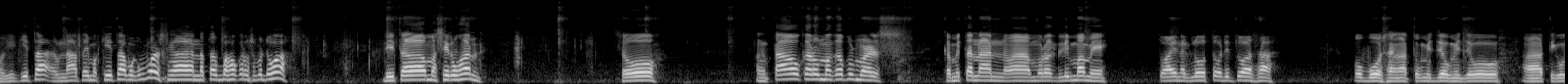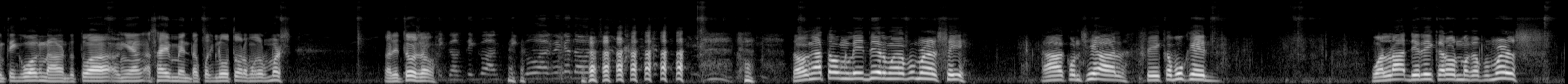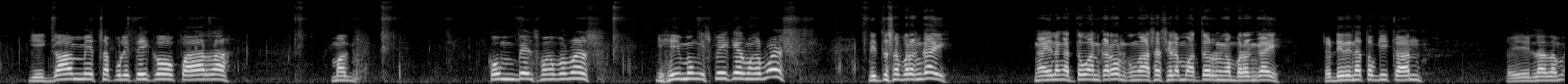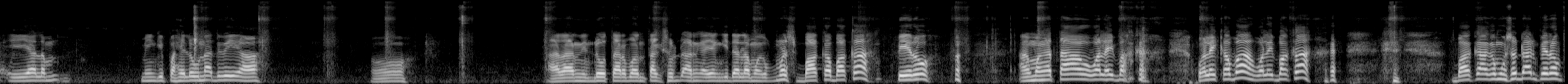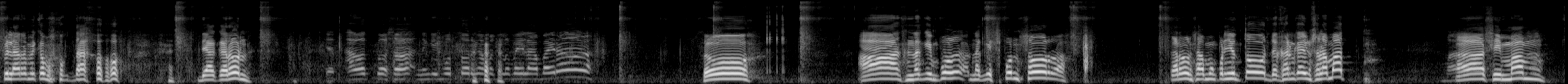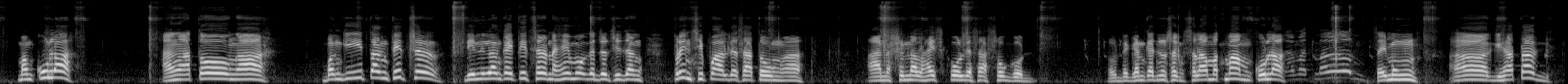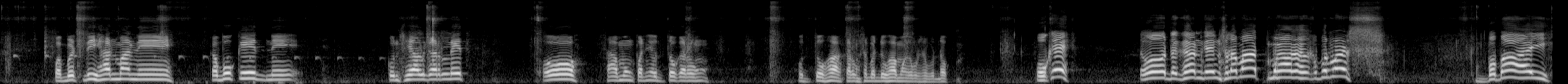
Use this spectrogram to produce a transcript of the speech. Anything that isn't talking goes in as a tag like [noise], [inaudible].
makikita, natay makita mga farmers nga natrabaho karon sa baduha. Dito masiruhan. So ang tao karon mga farmers, kami tanan ah, murag lima me, tuay nagluto dito sa ubos ang atong medyo medyo ah, tigong-tigwang na natuwa ang iyang assignment ang pagluto ng mga farmers. So dito so. Tigong-tigong, tiguang na ka doon. [laughs] So ang atong leader mga farmers si ah konsyal si Kabukid. Wala diri karon mga farmers gigamit sa politiko para mag convince mga farmers gihimong speaker mga farmers dito sa barangay nga ilang atuan karon kung asa sila mo aturon nga barangay. So diri na to gikan. So ilalam iyalam mingi pahilo na diri ah. Oh Alang ni Dotar Bantag sudan nga yang gidala mga farmers baka-baka pero [laughs] ang mga tao walay baka. [laughs] Walay kaba walay baka. [laughs] Baka ka mo sudan pero pila ra may kabuk tao. Diya karon. Shout out ko sa nang motor nga maglabay-labay ra. so ah nag-sponsor. Karon sa among panyunto daghan kayong salamat. Ah si Ma'am Ma'am Kula. Ang atong ah, banggiitang teacher. Dili lang kay teacher na himo gadud siyang principal da sa atong ah, ah, National High School da sa Sugod. O daghan kanyo sa salamat ma'am Kula. Salamat, ma'am. sa imong ah, gihatag. Pa-birthdayhan man ni Kabukid ni Konsehal Garlet. O sa among panyudto karong udtuha karong sabaduha mga kapatid sa. Okay. So daghan kayong salamat mga kaparmers. Bye-bye.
